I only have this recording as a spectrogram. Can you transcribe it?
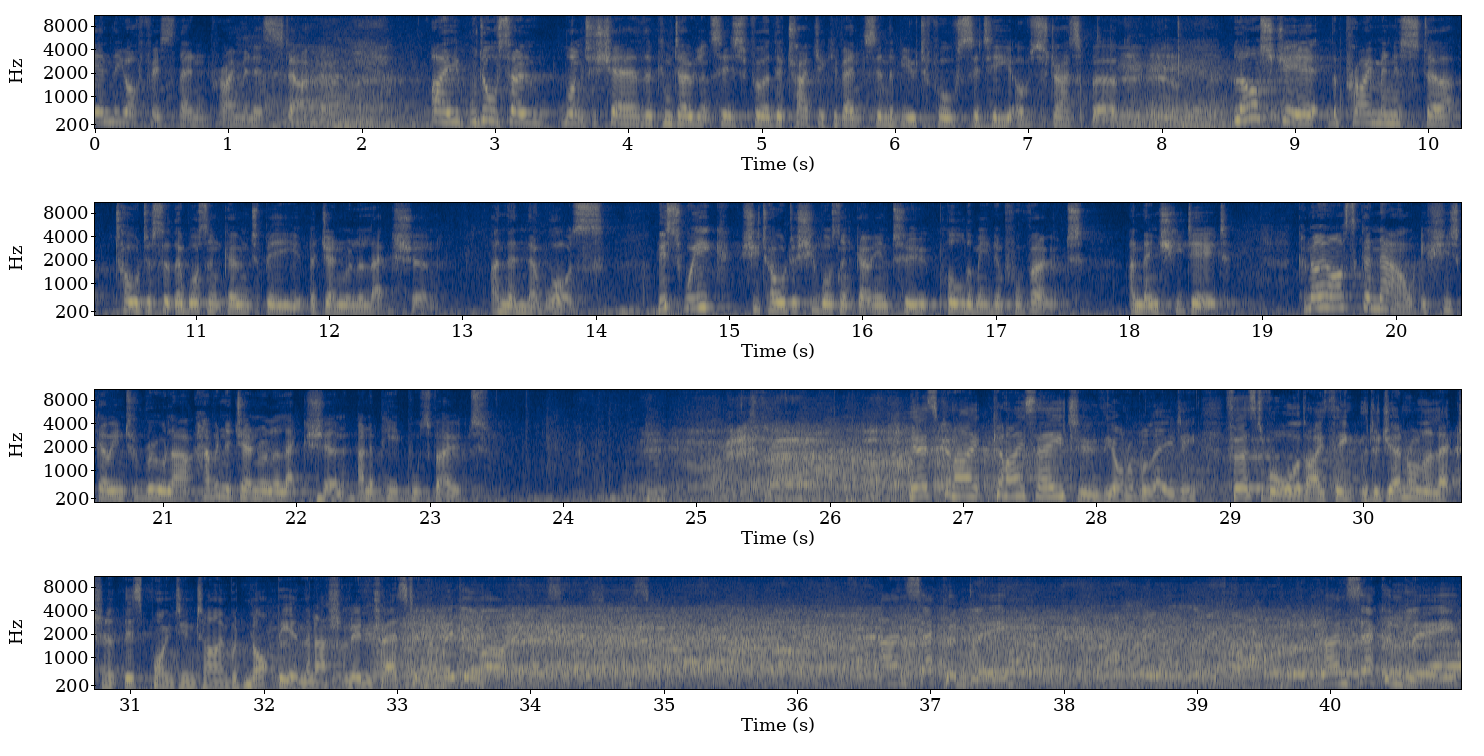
stay in the office then, Prime Minister. I would also want to share the condolences for the tragic events in the beautiful city of Strasbourg. Last year, the Prime Minister told us that there wasn't going to be a general election, and then there was. This week, she told us she wasn't going to pull the meaningful vote, and then she did. Can I ask her now if she's going to rule out having a general election and a people's vote? Yes, can I, can I say to the Honourable Lady, first of all, that I think that a general election at this point in time would not be in the national interest in the middle of our negotiations. And secondly, and secondly,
